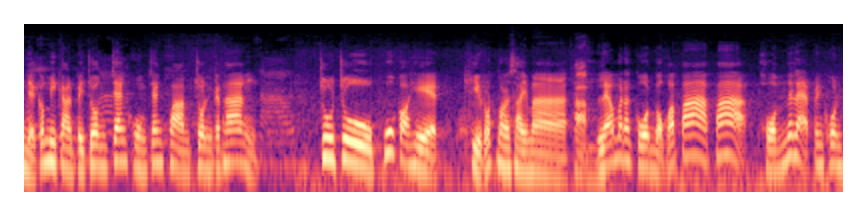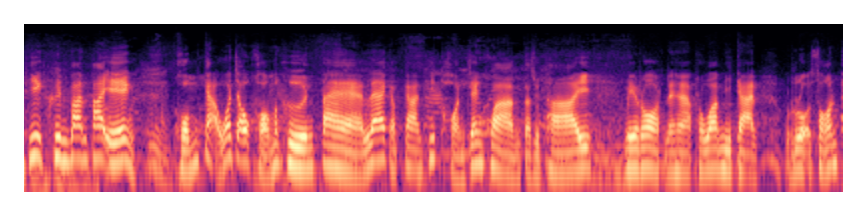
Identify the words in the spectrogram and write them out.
เนี่ยก็มีการไปจ้องแจ้งคงแจ้งความจนกระทั่ง จู่ๆผู้ก่อเหตุขี่รถมอเตอร์ไซค์มาครับแล้วมาตะโกนบอกว่าป้าป้า ผมนี่แหละเป็นคนที่ขึ้นบ้านป้าเองอืมผมกะว่าจะเอาของมาคืน แต่แลกกับการที่ถอนแจ้งความแต่สุดท้ายไม่รอดนะฮะเพราะว่ามีการซ้อนแผ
